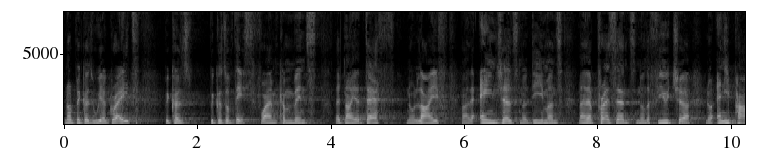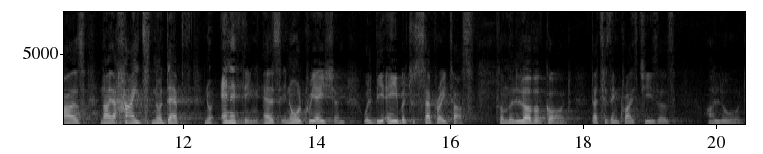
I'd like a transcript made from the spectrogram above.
not because we are great, because, because of this. For I am convinced that neither death, nor life, neither angels, nor demons, neither present, nor the future, nor any powers, neither height, nor depth, nor anything else in all creation will be able to separate us from the love of God that is in Christ Jesus our Lord.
